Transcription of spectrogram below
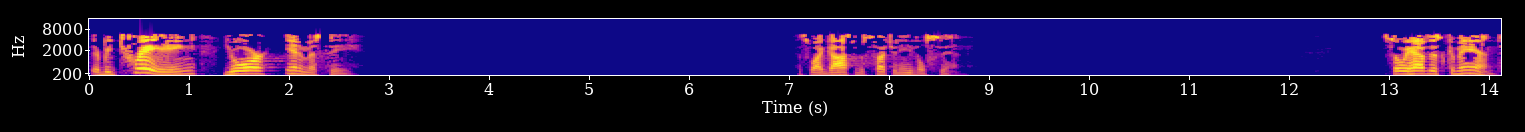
They're betraying your intimacy. That's why gossip is such an evil sin. So we have this command.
